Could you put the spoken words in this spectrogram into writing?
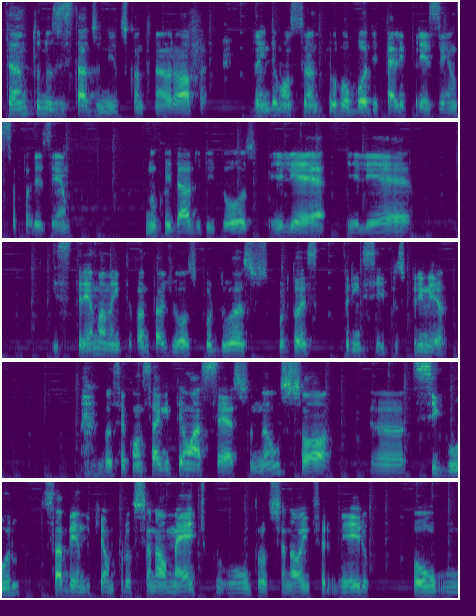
tanto nos Estados Unidos quanto na Europa, vêm demonstrando que o robô de telepresença, por exemplo, no cuidado do idoso, ele é, ele é extremamente vantajoso por, duas, por dois princípios. Primeiro, você consegue ter um acesso não só uh, seguro, sabendo que é um profissional médico, ou um profissional enfermeiro, ou um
